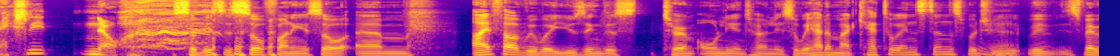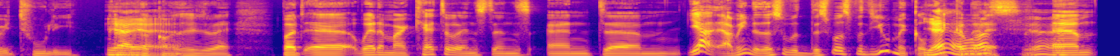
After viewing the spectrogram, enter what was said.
actually, no. so this is so funny. So um, I thought we were using this term only internally. So we had a Marketo instance, which we, we it's very tooly. Yeah, yeah, yeah. But uh, we had a Marketo instance, and um, yeah, I mean this was this was with you, Mikkel. Yeah, back it in the day. was, yeah. Um,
